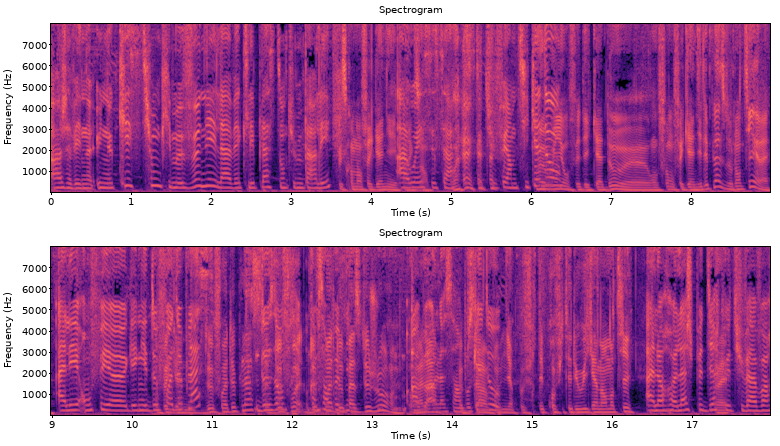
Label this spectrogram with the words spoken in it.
Ah, j'avais une, une, question qui me venait là avec les places dont tu me parlais. Qu'est-ce qu'on en fait gagner Ah ouais, c'est ça. Que tu fais un petit cadeau. oui, on fait des cadeaux, on, fait, on fait gagner des places volontiers. Allez, on fait gagner deux fois deux places Deux fois deux places Deux, fois, deux, fois deux passes de jour. Ah bah là, c'est un beau cadeau. On peut venir profiter, profiter du week-end en entier. Alors là, je peux te dire que tu vas avoir,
